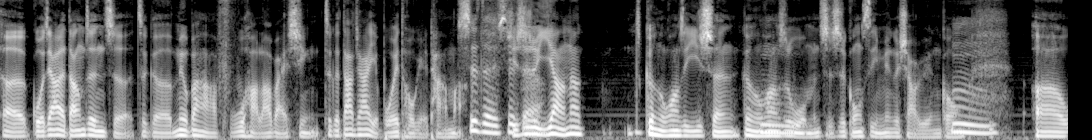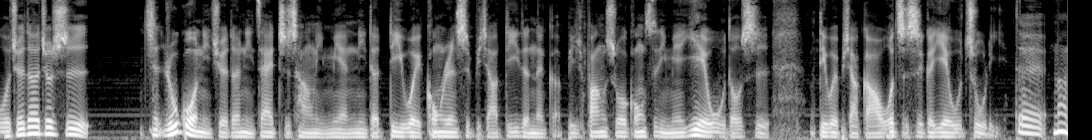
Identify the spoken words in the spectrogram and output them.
呃国家的当政者，这个没有办法服务好老百姓，这个大家也不会投给他嘛。是的，是的。其实是一样，那更何况是医生，更何况是我们只是公司里面个小员工。嗯。呃，我觉得就是。如果你觉得你在职场里面你的地位公认是比较低的那个，比方说公司里面业务都是地位比较高，我只是个业务助理，对，那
